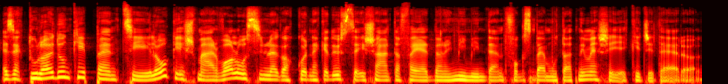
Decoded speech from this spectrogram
Ezek tulajdonképpen célok, és már valószínűleg akkor neked össze is állt a fejedben, hogy mi mindent fogsz bemutatni. Mesélj egy kicsit erről.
